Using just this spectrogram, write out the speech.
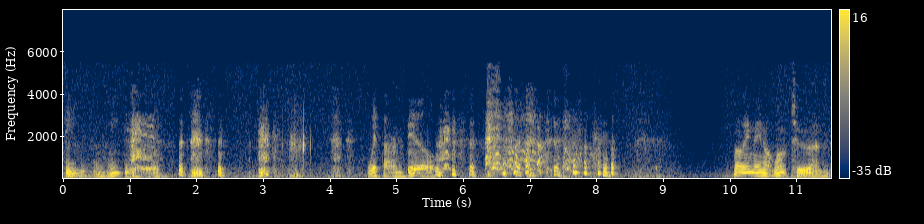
Steve immediately with our bill. Well, they may not want to um,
